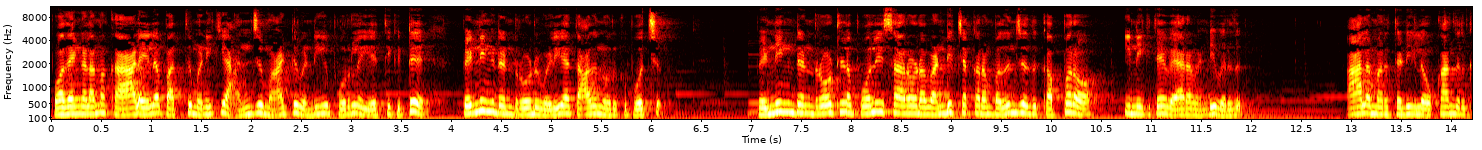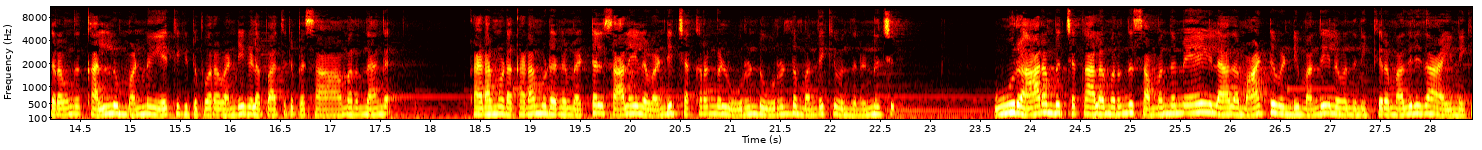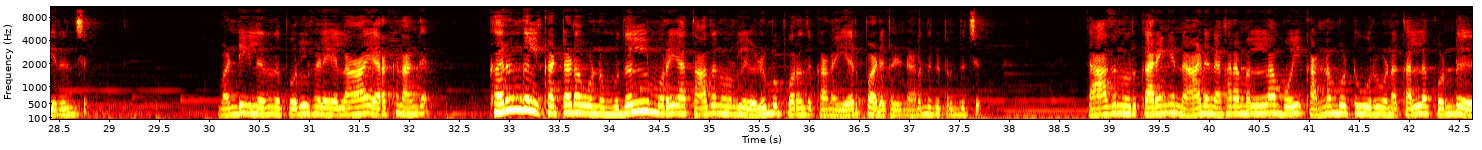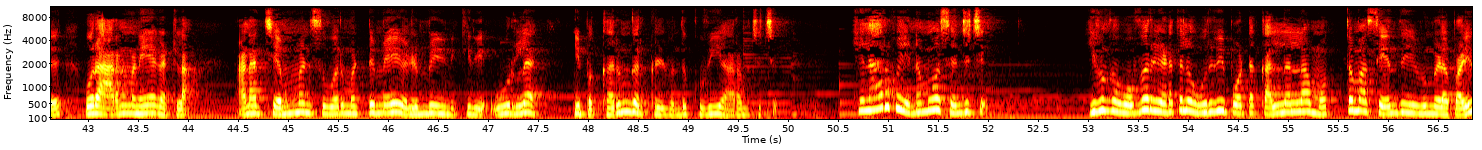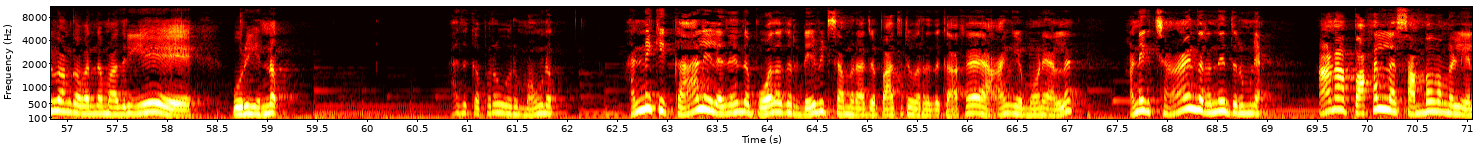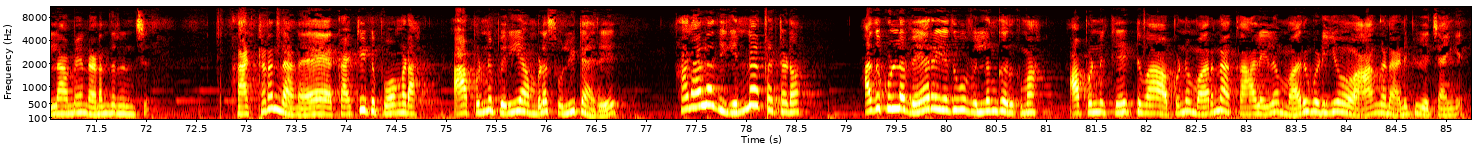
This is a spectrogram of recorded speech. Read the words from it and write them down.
புதன்கிழமை காலையில் பத்து மணிக்கு அஞ்சு மாட்டு வண்டியை பொருளை ஏற்றிக்கிட்டு பென்னிங்டன் ரோடு வழியாக தாதனூருக்கு போச்சு. பென்னிங்டன் ரோட்டில் போலீஸாரோட வண்டி சக்கரம் பதிஞ்சதுக்கு அப்புறம் இன்னைக்குதே வேற வண்டி வருது. ஆலமரத்தடியில் உட்காந்துருக்கிறவங்க கல்லும் மண்ணும் ஏற்றிக்கிட்டு போகிற வண்டிகளை பார்த்துட்டு பேசாமல் இருந்தாங்க. கடமுட கடமுடன்னு மெட்டல் சாலையில வண்டி சக்கரங்கள் உருண்டு உருண்டு மந்தைக்கு வந்து நின்னுச்சு. ஊர் ஆரம்பிச்ச காலம் இருந்து சம்பந்தமே இல்லாத மாட்டு வண்டி மந்தையில வந்து நிக்கிற மாதிரி தான் இன்னைக்கு இருந்துச்சு. வண்டியில இருந்த பொருள்களை எல்லாம் இறக்குனாங்க. கருங்கல் கட்டடம் ஒண்ணு முதல் முறையா தாதனூர்ல எழும்ப போறதுக்கான ஏற்பாடுகள் நடந்துகிட்டு இருந்துச்சு. தாதனூர் கரைங்க நாடு நகரமெல்லாம் போய் கண்ணம் போட்டு உருவன கல்லை கொண்டு ஒரு அரண்மனையே கட்டலாம். ஆனா செம்மண் சுவர் மட்டுமே எழும்பி நிற்கிது ஊர்ல. இப்ப கருங்கற்கள் வந்து குவிய ஆரம்பிச்சிச்சு. எல்லாருக்கும் என்னமோ செஞ்சுச்சு. இவங்க ஒவ்வொரு இடத்துல உருவி போட்ட கல்லெல்லாம் மொத்தமா சேர்ந்து இவங்கள பழிவாங்க வந்த மாதிரியே ஒரு எண்ணம். அதுக்கப்புறம் ஒரு மௌனம். அன்னைக்கு காலையில இந்த போதகர் டேவிட் சாமராஜை பார்த்துட்டு வர்றதுக்காக ஆங்கியம் போனேன்ல அன்னைக்கு சாயந்தரம் திரும்பினேன் ஆனா பகல்ல சம்பவங்கள் எல்லாமே நடந்துருந்துச்சு. கட்டடம் தானே கட்டிட்டு போங்கடா அப்படின்னு பெரிய ஆம்பளை சொல்லிட்டாரு. ஆனாலும் அது என்ன கட்டடம்? அதுக்குள்ள வேற எதுவும் வில்லங்க இருக்குமா? அப்படின்னு கேட்டு வா அப்படின்னு மறுநாள் காலையில மறுபடியும் ஆங்கனை அனுப்பி வச்சாங்க.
